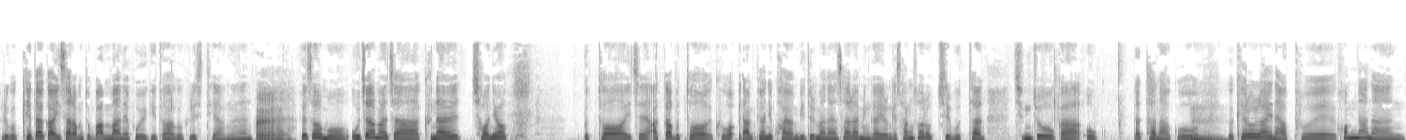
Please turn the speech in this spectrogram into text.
그리고 게다가 이 사람은 또 만만해 보이기도 하고 크리스티안은 네. 그래서 뭐 오자마자 그날 저녁 부터 이제 아까부터 그 남편이 과연 믿을 만한 사람인가 이런 게 상서롭지 못한 징조가 오, 나타나고 음. 그 캐롤라인의 앞으로의 험난한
